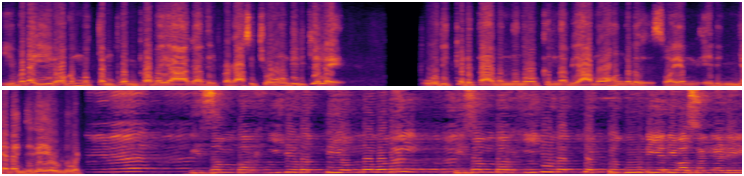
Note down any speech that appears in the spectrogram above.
ഇവിടെ ഈ ലോകം മൊത്തം പൊൻപ്രഭയാകെ അതിൽ പ്രകാശിച്ചുകൊണ്ടിരിക്കല്ലേ? ഊതിക്കെടുത്താമെന്ന് നോക്കുന്ന വ്യാമോഹങ്ങൾ സ്വയം എരിഞ്ഞടങ്ങുകയുള്ളൂ ഡിസംബർ ഇരുപത്തിയൊന്ന് മുതൽ ഡിസംബർ ഇരുപത്തെട്ട് കൂടിയ ദിവസങ്ങളിൽ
